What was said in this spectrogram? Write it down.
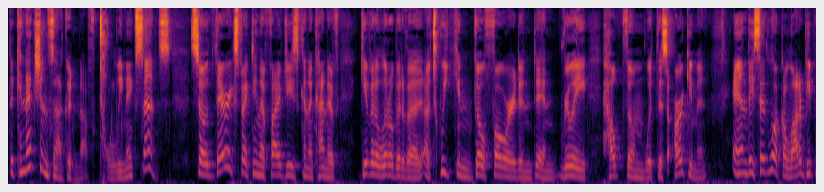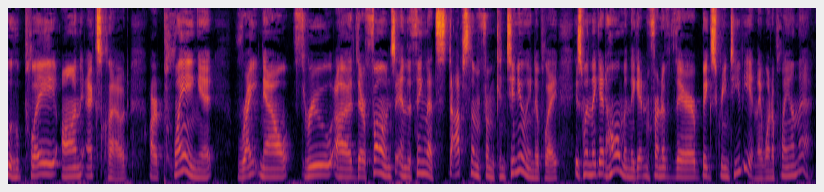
the connection's not good enough. Totally makes sense. So they're expecting that 5G is going to kind of give it a little bit of a, a tweak and go forward and, and really help them with this argument. And they said, look, a lot of people who play on xCloud are playing it right now through uh, their phones. And the thing that stops them from continuing to play is when they get home and they get in front of their big screen TV and they want to play on that.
